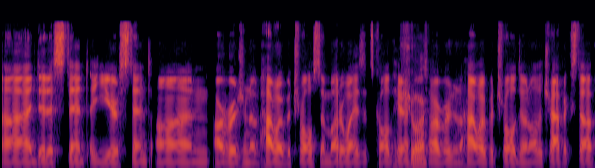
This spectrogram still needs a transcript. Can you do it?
Uh, did a stint, a year stint on our version of highway patrol, so motorways it's called here. Sure. So our version of highway patrol, doing all the traffic stuff,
